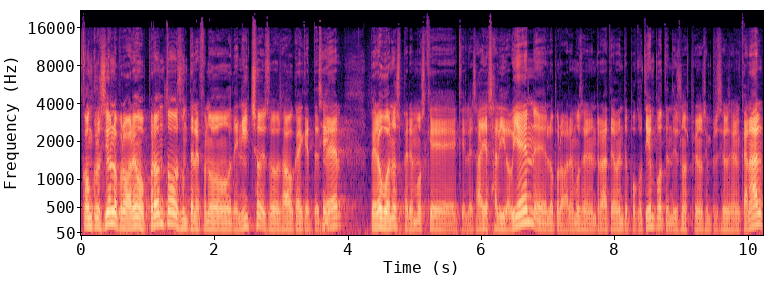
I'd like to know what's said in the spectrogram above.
conclusión, lo probaremos pronto. Es un teléfono de nicho, eso es algo que hay que entender. Pero bueno, esperemos que, que les haya salido bien. eh, lo probaremos en relativamente poco tiempo. Tendréis unas primeras impresiones en el canal.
